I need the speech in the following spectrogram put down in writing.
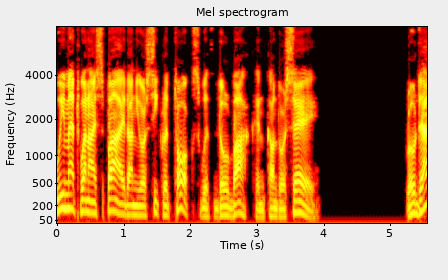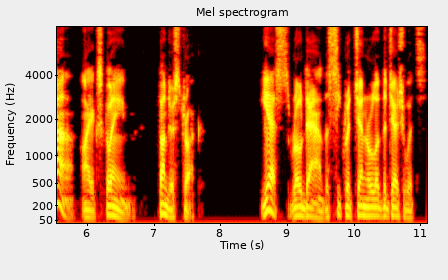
We met when I spied on your secret talks with D'Holbach and Condorcet. Rodin, I exclaim, thunderstruck. Yes, Rodin, the secret general of the Jesuits.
